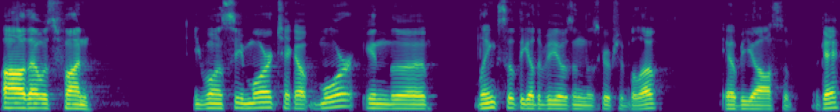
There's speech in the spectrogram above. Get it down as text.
Oh, that was fun. You want to see more? Check out more in the links of the other videos in the description below. It'll be awesome. Okay?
